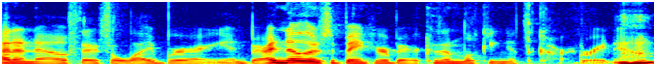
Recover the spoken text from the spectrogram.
i don't know if there's a librarian bear i know there's a banker bear because i'm looking at the card right now mm-hmm.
